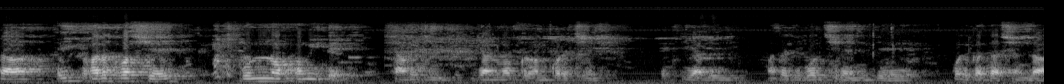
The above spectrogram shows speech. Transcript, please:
তা এই ভারতবর্ষে পূর্ণ ভূমিতে স্বামীজি জন্মগ্রহণ করেছেন। একটি আগে মাতাজি বলছিলেন যে কলকাতা সিমলা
